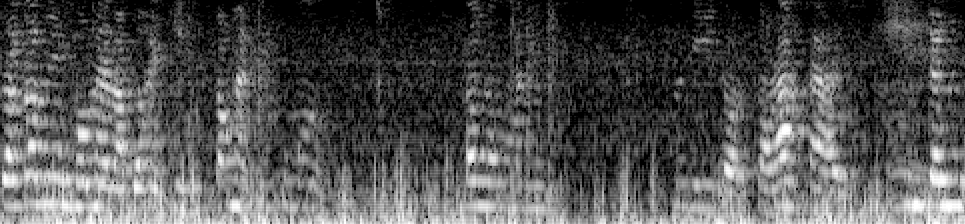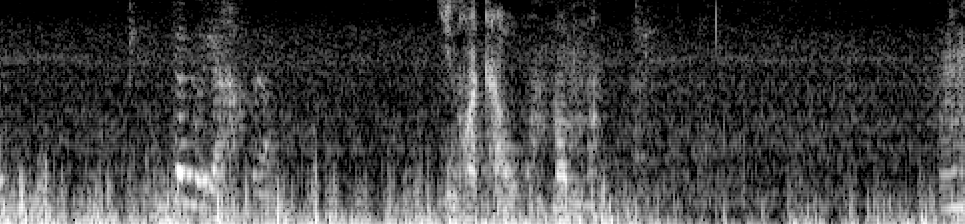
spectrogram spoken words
แล้วก็นี่บ่แม่นว่าบ่ให้กินต้องให้กินทุกมื้อเพราะนมมันมันดีต่อต่อร่างกายกินจนจนบ่อยากแล้วกินฮอดเท่านมเนาะอืม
